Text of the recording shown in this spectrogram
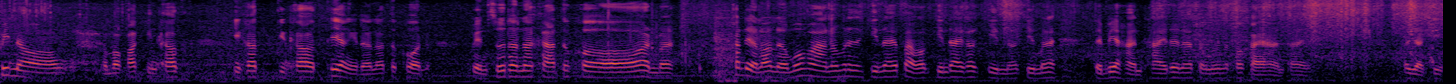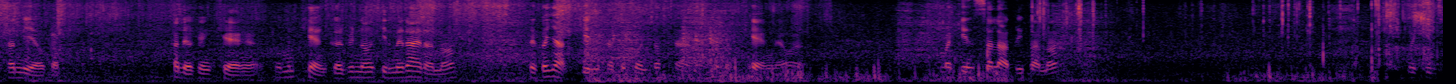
พี่น้องมาพักกินข้าวกินข้าวกินข้าวเที่ยงอีกแล้วนะทุกคนเปลี่ยนชุดแล้วนะคะทุกคนมาข้าวเหนียวเราเหลือเมื่อวานเราไม่ได้จะกินได้เปล่าว่ากินได้ก็กินนะกินไม่ได้แต่มีอาหารไทยด้วยนะ ตรงนู้นเขาขายอาหารไทยเราอยากกินข้าวเหนียวกับ ข้าวเหนียวแข็งๆอะเพราะมันแข็งเกินพี่น้องกินไม่ได้หรอกเนาะแต่ก็อยากกินครับทุกคนชอบทานแต่มันแข็งแล้วอะมากินสลัดดีกว่าเนาะมากินส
